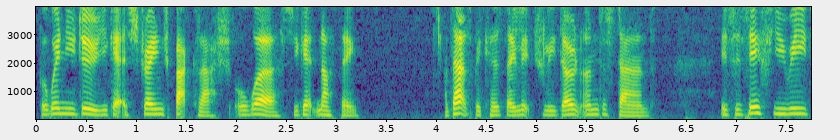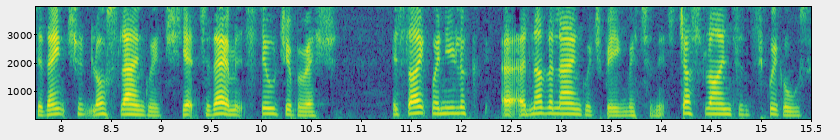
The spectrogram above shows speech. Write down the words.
But when you do, you get a strange backlash, or worse, you get nothing. That's because they literally don't understand. It's as if you read an ancient lost language, yet to them it's still gibberish. It's like when you look at another language being written, it's just lines and squiggles.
